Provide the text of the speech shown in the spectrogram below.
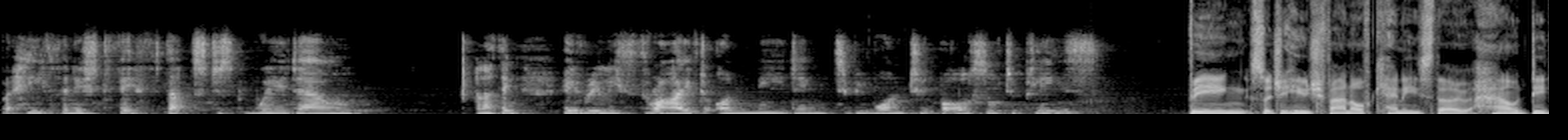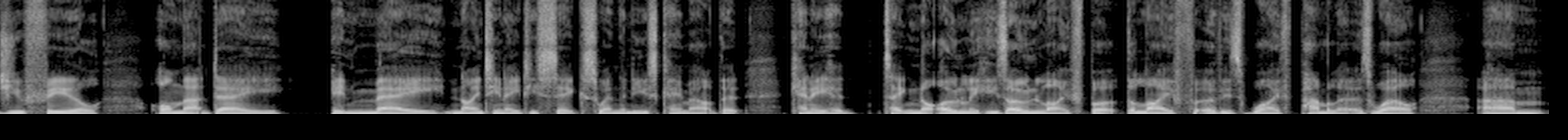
But he finished fifth. That's just way down. And I think he really thrived on needing to be wanted, but also to please. Being such a huge fan of Kenny's, though, how did you feel on that day in May 1986 when the news came out that Kenny had not only his own life, but the life of his wife, Pamela, as well? Um,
